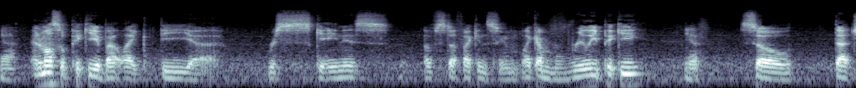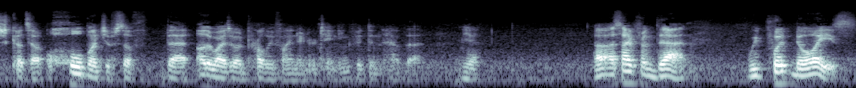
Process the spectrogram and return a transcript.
Yeah. And I'm also picky about like the uh, risqueness of stuff I consume. Like I'm really picky. Yes. So that just cuts out a whole bunch of stuff that otherwise I would probably find entertaining if it didn't have that. Uh, aside from that, we put noise.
